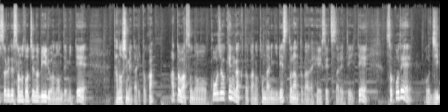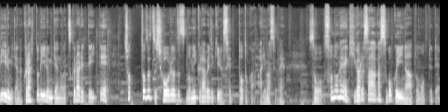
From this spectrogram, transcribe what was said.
それでその土地のビールを飲んでみて楽しめたりとか。あとはその工場見学とかの隣にレストランとかが併設されていてそこでこう地ビールみたいなクラフトビールみたいなのが作られていてちょっとずつ少量ずつ飲み比べできるセットとかありますよね。そうそのね気軽さがすごくいいなと思ってて。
